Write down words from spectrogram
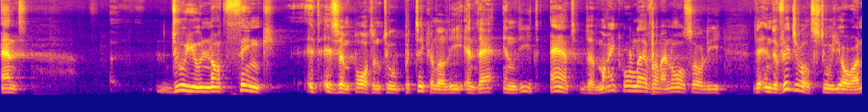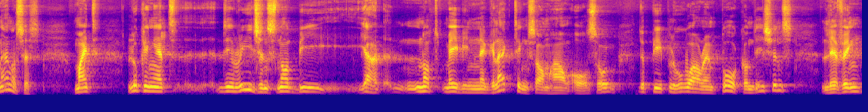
And do you not think it is important to particularly in that indeed add the micro level and also the, the individuals to your analysis? Might looking at the regions not be, yeah, not maybe neglecting somehow also the people who are in poor conditions, living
